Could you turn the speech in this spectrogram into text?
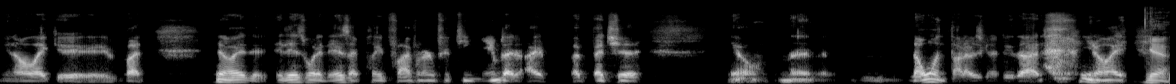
you know, like eh, but you know it, it is what it is. I played 515 games. I I, I bet you, you know. No one thought I was going to do that. you know, I yeah.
